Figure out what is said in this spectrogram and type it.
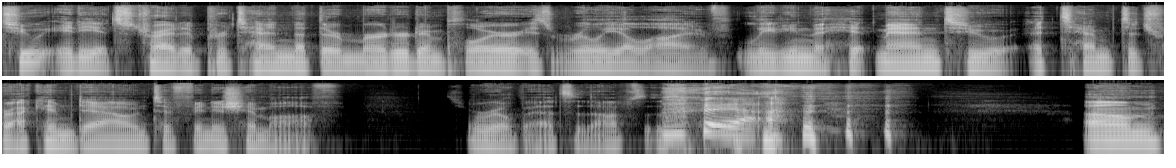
Two idiots try to pretend that their murdered employer is really alive, leading the hitman to attempt to track him down to finish him off. It's a real bad synopsis. yeah. Um,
